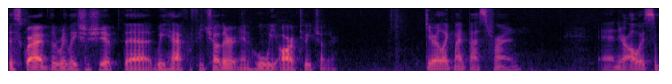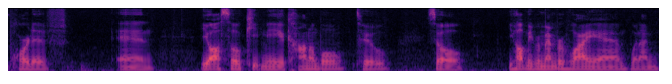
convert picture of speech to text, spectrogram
Describe the relationship that we have with each other and who we are to each other. You're like my best friend, and you're always supportive, and you also keep me accountable too. So you help me remember who I am when I'm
